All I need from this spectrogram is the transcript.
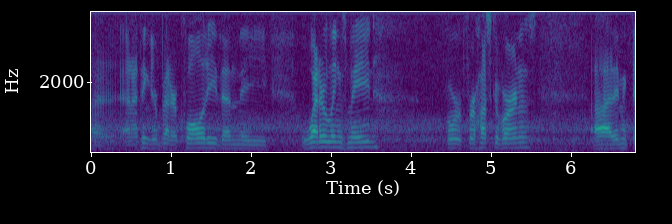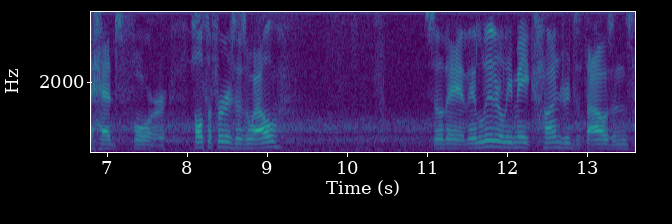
uh, and I think they're better quality than the Wetterlings made for, for Husqvarnas. Uh, they make the heads for Hultafors as well. So they, they literally make hundreds of thousands,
